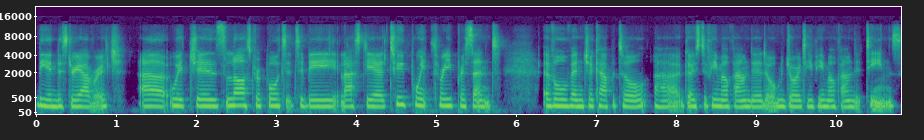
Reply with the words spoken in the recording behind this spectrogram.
the industry average, uh, which is last reported to be last year 2.3% of all venture capital uh, goes to female founded or majority female founded teams.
